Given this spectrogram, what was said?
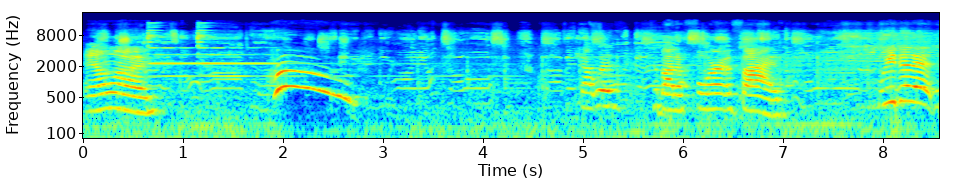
and one. Woo! That was about a four of five. We did it.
